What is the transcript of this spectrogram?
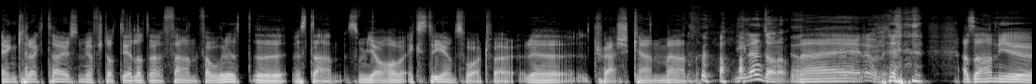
en karaktär som jag förstått är lite en fanfavorit i The Stand, som jag har extremt svårt för. Uh, Trash Can Man. Gillar du inte honom? Nej, alltså han är ju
